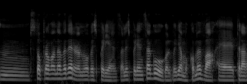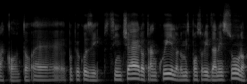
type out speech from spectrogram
mm, sto provando a vedere una nuova esperienza, l'esperienza Google, vediamo come va e te la racconto. È proprio così, sincero, tranquillo, non mi sponsorizza nessuno,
